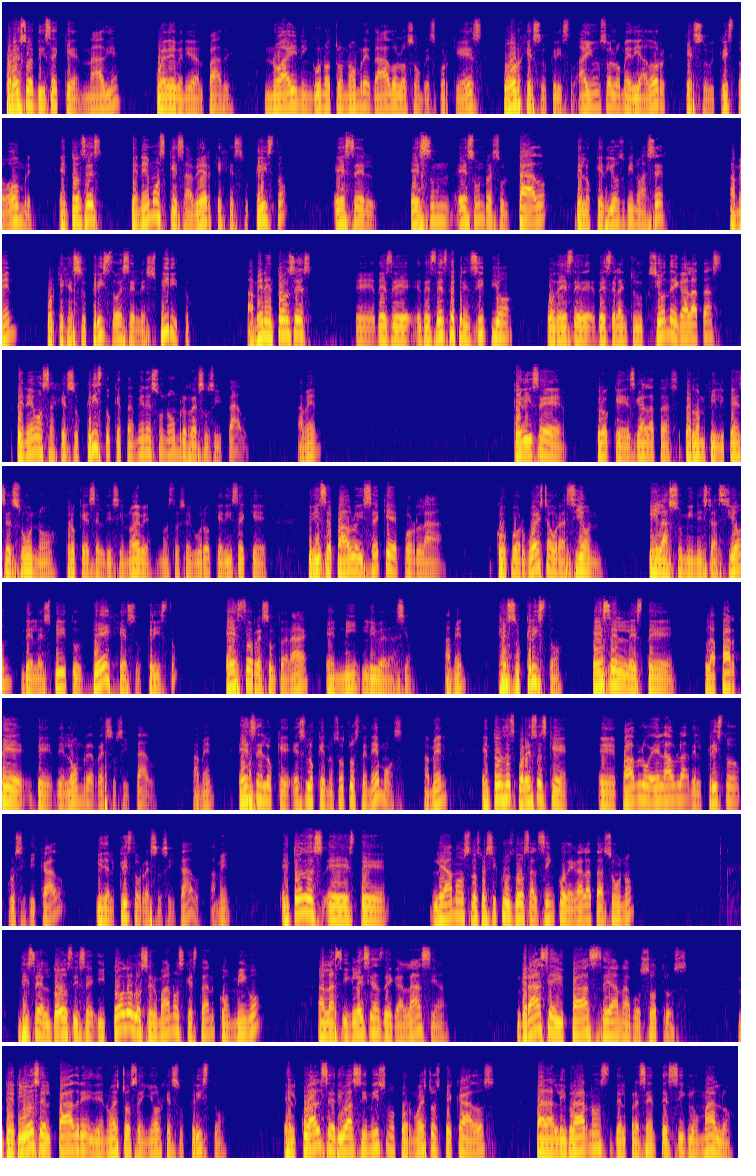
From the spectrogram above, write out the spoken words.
Por eso dice que nadie puede venir al Padre. no hay ningún otro nombre dado a los hombres, porque es por Jesucristo. Hay un solo mediador, Jesucristo hombre. Entonces, tenemos que saber que Jesucristo es, el, es, un, es un resultado de lo que Dios vino a hacer. Amén. Porque Jesucristo es el Espíritu. Amén. Entonces, eh, desde, desde este principio o desde, desde la introducción de Gálatas, tenemos a Jesucristo que también es un hombre resucitado. Amén. ¿Qué dice? Creo que es Gálatas, perdón, Filipenses 1, creo que es el 19, no estoy seguro, que dice que, y dice Pablo, y sé que por la, por vuestra oración y la suministración del Espíritu de Jesucristo, esto resultará en mi liberación. Amén. Jesucristo es el, este, la parte del hombre resucitado. Amén. Ese es lo que es lo que nosotros tenemos. Amén. Entonces, por eso es que eh, Pablo él habla del Cristo crucificado y del Cristo resucitado. Amén. Entonces, este leamos los versículos 2 al 5 de Gálatas 1. Dice el 2, dice, "Y todos los hermanos que están conmigo a las iglesias de Galacia, gracia y paz sean a vosotros, de Dios el Padre y de nuestro Señor Jesucristo, el cual se dio a sí mismo por nuestros pecados para librarnos del presente siglo malo,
